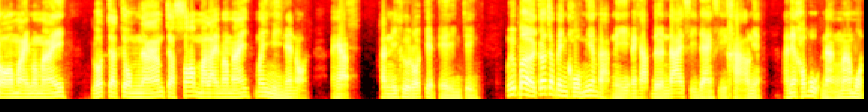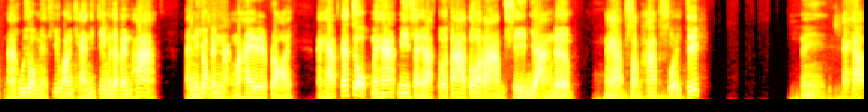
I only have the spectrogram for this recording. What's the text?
กอไม้มาไหมรถจะจมน้ำจะซ่อมอะไรมาไหมไม่มีแน่นอนนะครับคันนี้คือรถเกรด A จริงๆมือเปิดก็จะเป็นโครเมียมแบบนี้นะครับเดินได้สีแดงสีขาวเนี่ยอันนี้เขาบุหนังมาหมดนะคุณผู้ชมเนี่ยที่วางแขนจริงๆมันจะเป็นผ้า แต่นี้ก็เป็นหนังมาให้เรียบร้อยนะครับกระจกนะฮะมีสัญลักษณ์โตต้าตัวรามซีนยางเดิมนะครับสภาพสวยกริบนี่นะครับ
